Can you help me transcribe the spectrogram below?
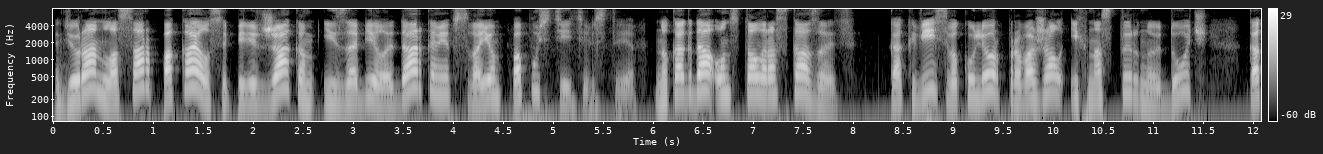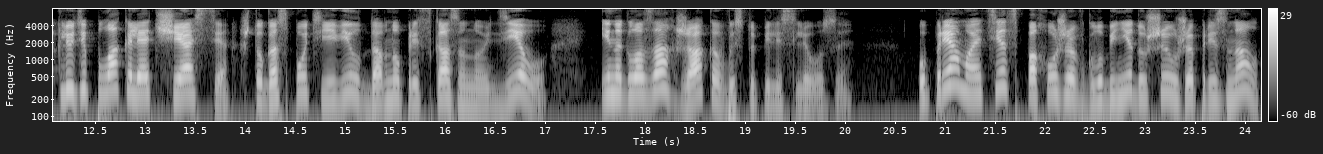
Дюран Лассар покаялся перед Жаком и Изабелой Дарками в своем попустительстве. Но когда он стал рассказывать, как весь вакулер провожал их настырную дочь, как люди плакали от счастья, что Господь явил давно предсказанную деву, и на глазах Жака выступили слезы. Упрямый отец, похоже, в глубине души уже признал,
